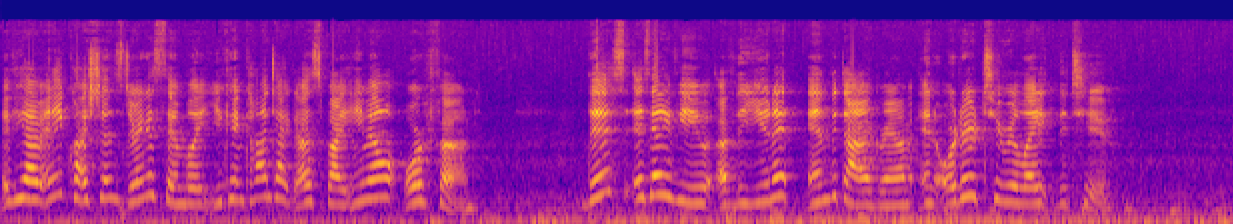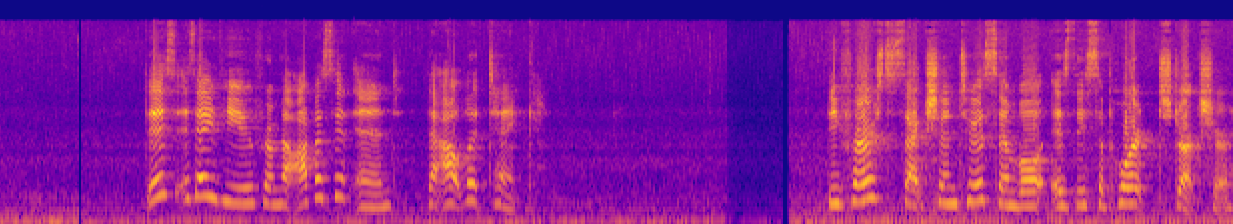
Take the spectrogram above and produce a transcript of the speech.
If you have any questions during assembly, you can contact us by email or phone. This is a view of the unit and the diagram in order to relate the two. This is a view from the opposite end, the outlet tank. The first section to assemble is the support structure.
